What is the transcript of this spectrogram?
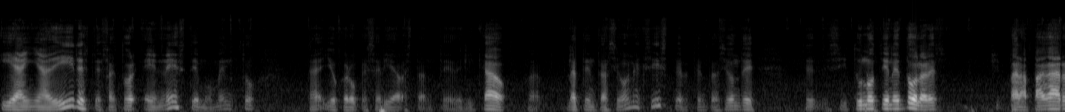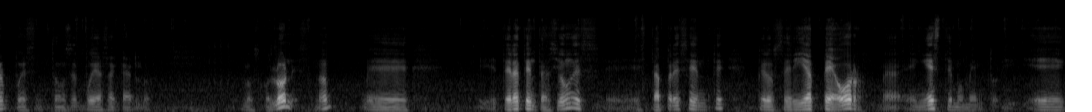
y añadir este factor en este momento, yo creo que sería bastante delicado. La tentación existe, la tentación de, si tú no tienes dólares para pagar, pues entonces voy a sacar los, los colones, ¿no? Eh, la tentación es, eh, está presente, pero sería peor en este momento. Eh,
